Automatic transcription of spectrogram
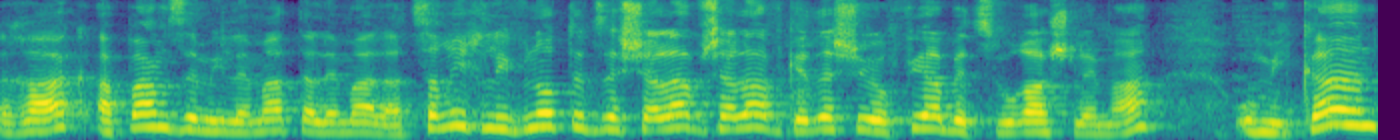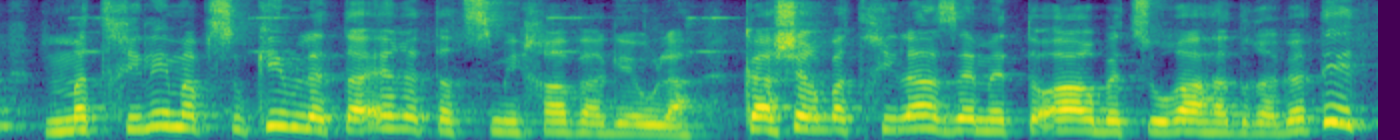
רק הפעם זה מלמטה למעלה. צריך לבנות את זה שלב שלב כדי שיופיע בצורה שלמה, ומכאן מתחילים הפסוקים לתאר את הצמיחה והגאולה. כאשר בתחילה זה מתואר בצורה הדרגתית,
